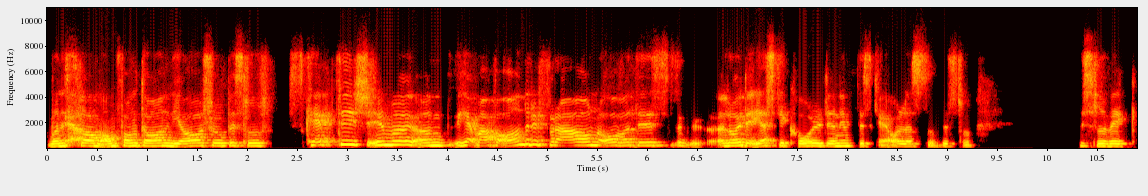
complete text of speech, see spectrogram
Man ist ja. zwar am Anfang dann ja schon ein bisschen skeptisch immer und ich habe auch andere Frauen, aber das, Leute, der erste Call, der nimmt das gleich alles so ein bisschen, bisschen weg.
